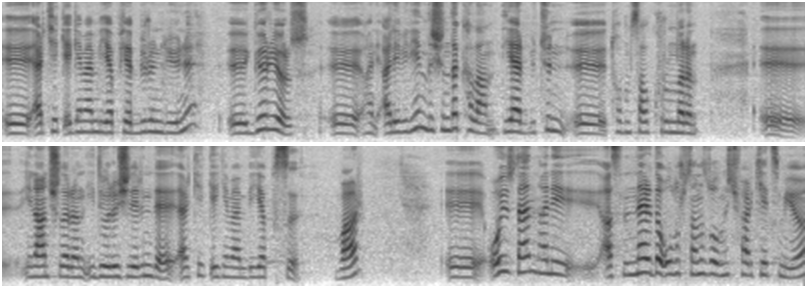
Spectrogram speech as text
e, erkek egemen bir yapıya büründüğünü e, görüyoruz. E, hani Aleviliğin dışında kalan diğer bütün e, toplumsal kurumların, e, inançların, ideolojilerin de erkek egemen bir yapısı var. E, o yüzden hani aslında nerede olursanız olun hiç fark etmiyor.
